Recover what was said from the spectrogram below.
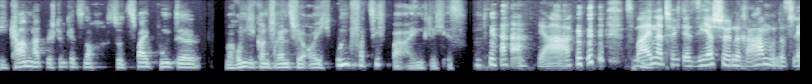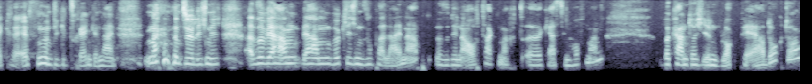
die Carmen hat bestimmt jetzt noch so zwei Punkte warum die Konferenz für euch unverzichtbar eigentlich ist. ja, zum einen natürlich der sehr schöne Rahmen und das leckere Essen und die Getränke. Nein, nein, natürlich nicht. Also wir haben, wir haben wirklich ein super Line-up. Also den Auftakt macht äh, Kerstin Hoffmann, bekannt durch ihren Blog PR-Doktor.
